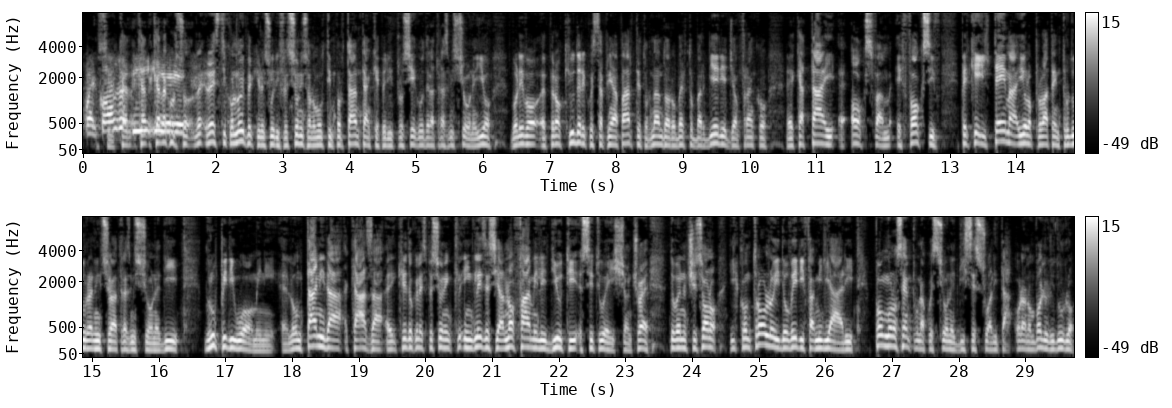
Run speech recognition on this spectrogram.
qualcosa sì, car- di... Carla Corso, resti con noi perché le sue riflessioni sono molto importanti anche per il prosieguo della trasmissione. Io volevo eh, però chiudere questa prima parte tornando a Roberto Barbieri e Gianfranco eh, Cattai, eh, Oxfam e Foxif, perché il tema, io l'ho provato a introdurre all'inizio della trasmissione, di gruppi di uomini eh, lontani da casa, eh, credo che l'espressione in inglese sia no family duty situation, cioè dove non ci sono il controllo e i doveri familiari, pongono sempre una questione di sessualità verità. Ora non voglio ridurlo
